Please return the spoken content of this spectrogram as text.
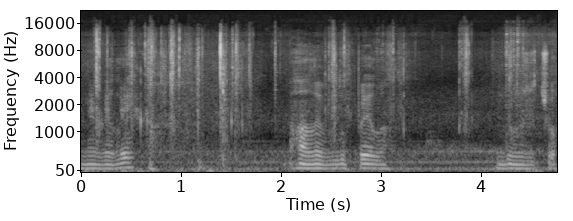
Невелика, але влупила дуже чітко.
